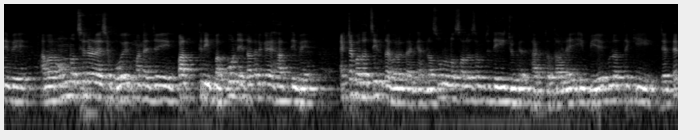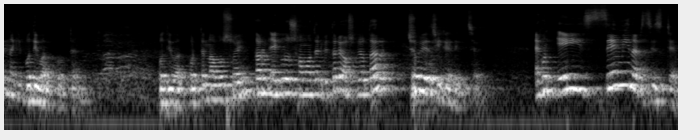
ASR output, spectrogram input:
দিবে, আবার অন্য ছেলেরা এসে বই মানে যে পাত্রী বা কোনে তাদের গায়ে হাত দিবে। একটা কথা চিন্তা করে দেখেন রসুল্লাহ সাল্লাম যদি এই যুগে থাকতো, তাহলে এই বিয়েগুলোতে কি যেতেন নাকি প্রতিবাদ করতেন? প্রতিবাদ করতেন অবশ্যই, কারণ এগুলো সমাজের ভিতরে অশ্লীলতার ছড়িয়ে ছিটিয়ে দিচ্ছে। এখন এই সেমিলার সিস্টেম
